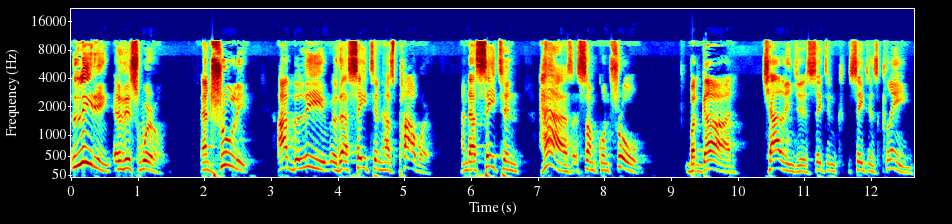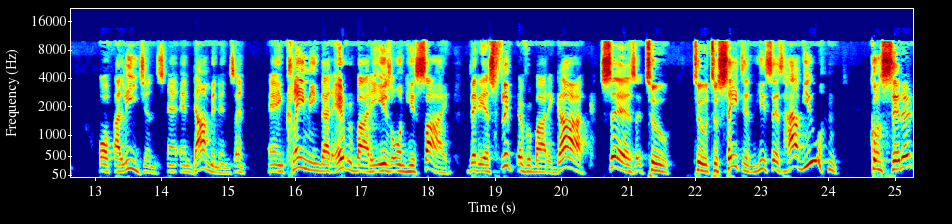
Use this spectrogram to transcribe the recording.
leading this world. And truly, I believe that Satan has power and that Satan has some control, but God challenges Satan, Satan's claim of allegiance and, and dominance and, and claiming that everybody is on his side, that he has flipped everybody. God says to, to, to Satan, he says, have you considered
